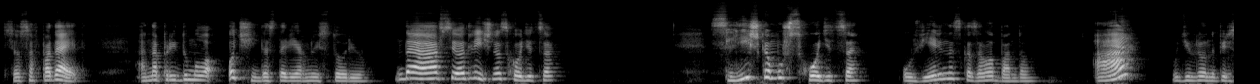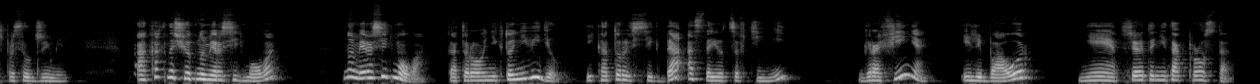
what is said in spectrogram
Все совпадает. Она придумала очень достоверную историю. Да, все отлично сходится. Слишком уж сходится, уверенно сказала Бандл. А? Удивленно переспросил Джимми. А как насчет номера седьмого? Номера седьмого, которого никто не видел и который всегда остается в тени? Графиня или Бауэр? Нет, все это не так просто.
